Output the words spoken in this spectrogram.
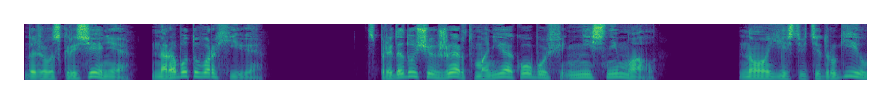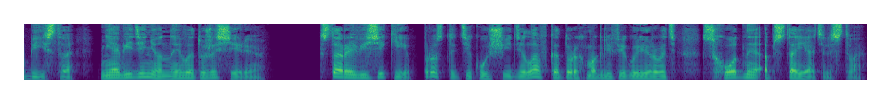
даже воскресенье на работу в архиве. С предыдущих жертв маньяк обувь не снимал. Но есть ведь и другие убийства, не объединенные в эту же серию. Старые висяки, просто текущие дела, в которых могли фигурировать сходные обстоятельства.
